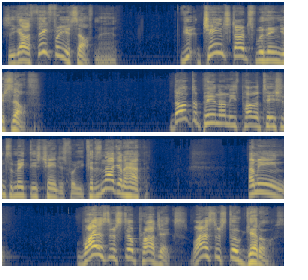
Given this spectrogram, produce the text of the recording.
So you got to think for yourself, man. You, change starts within yourself. Don't depend on these politicians to make these changes for you because it's not going to happen. I mean, why is there still projects? Why is there still ghettos?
